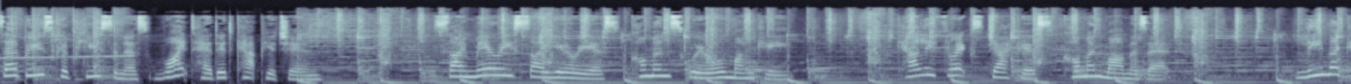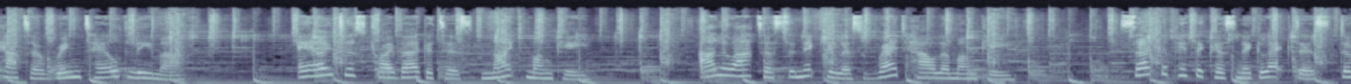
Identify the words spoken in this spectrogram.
Cebus capucinus white-headed capuchin. Saimiri sciureus common squirrel monkey. Callithrix jacchus common marmoset. Lemur catta ring-tailed lemur. Aotus trivirgatus night monkey. Alouatta seniculus red howler monkey. Cercopithecus neglectus de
